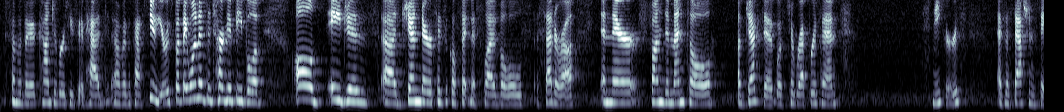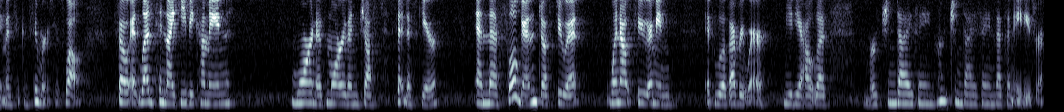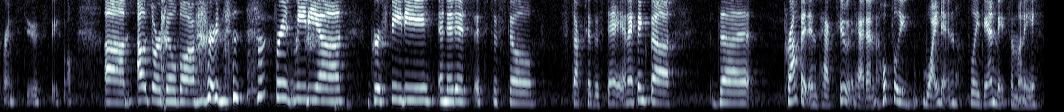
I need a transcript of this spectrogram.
some of the controversies they've had over the past few years, but they wanted to target people of all ages, uh, gender, physical fitness levels, etc. And their fundamental objective was to represent sneakers as a fashion statement to consumers as well. So it led to Nike becoming worn as more than just fitness gear. And the slogan, Just Do It, went out to, I mean, it blew up everywhere. Media outlets, merchandising, merchandising. That's an 80s reference to Spaceballs. Um, outdoor billboards, print media, graffiti, and it, it's, it's just still stuck to this day. And I think the, the profit impact too it had, and hopefully Wieden. Hopefully Dan made some money.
